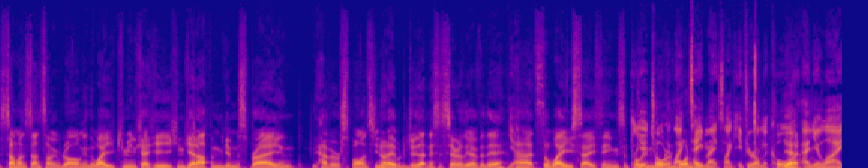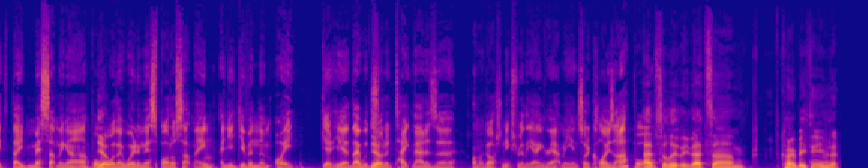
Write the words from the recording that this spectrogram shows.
someone's done something wrong, and the way you communicate here, you can get up and give them a spray and have a response. You're not able to do that necessarily over there. Yeah. Uh, it's the way you say things are probably You're talking like teammates, like if you're on the court Yeah. and you're like they mess something up or, Yep. or they weren't in their spot or something, and you're giving them, "Oi, get here," they would Yep. sort of take that as a, "Oh my gosh, Nick's really angry at me," and sort of close up. Or Absolutely, that's um, quite a big thing. Even at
